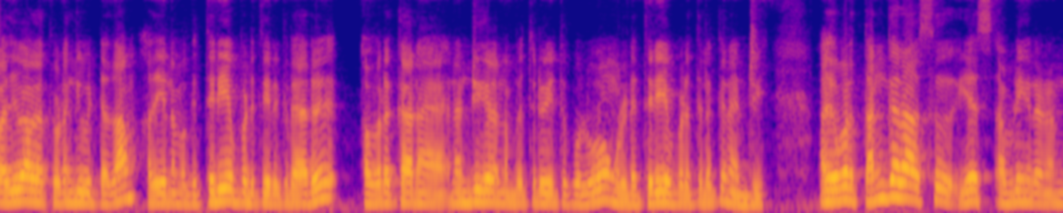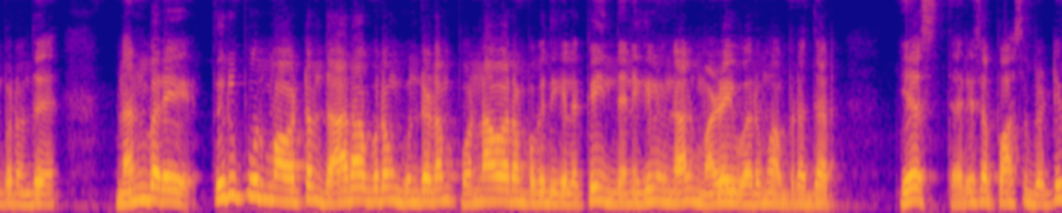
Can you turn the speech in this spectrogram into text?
பதிவாக தொடங்கிவிட்டதாம். அதை நமக்கு தெரியப்படுத்தியிருக்கிறாரு. அவருக்கான நன்றிகளை நம்ம தெரிவித்துக் கொள்வோம். உங்களுடைய தெரியப்படுத்தலுக்கு நன்றி. அதுக்கப்புறம் தங்கராசு எஸ் அப்படிங்கிற நண்பர் வந்து நண்பரே திருப்பூர் மாவட்டம் தாராபுரம் குண்டடம் பொன்னாவரம் பகுதிகளுக்கு இந்த நிகழ்வினால் மழை வருமா brother? Yes there is a possibility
